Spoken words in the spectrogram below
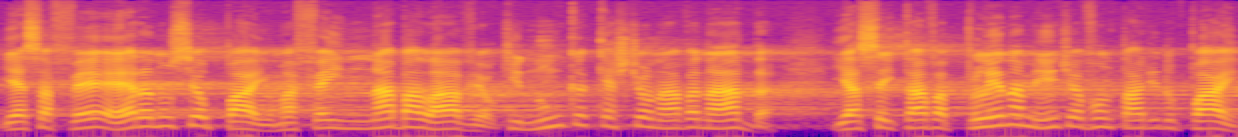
E essa fé era no seu pai, uma fé inabalável, que nunca questionava nada e aceitava plenamente a vontade do Pai.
